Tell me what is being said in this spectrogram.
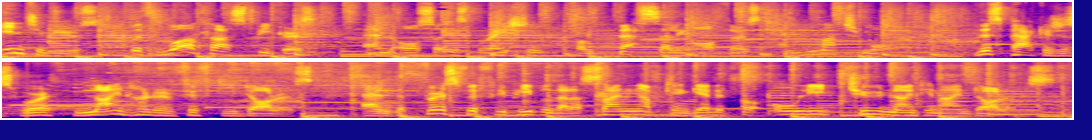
interviews with world class speakers, and also inspiration from best selling authors and much more. This package is worth $950, and the first 50 people that are signing up can get it for only $299.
